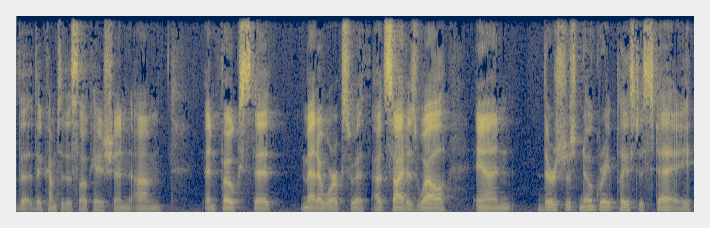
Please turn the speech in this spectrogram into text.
that, that come to this location um, and folks that Meta works with outside as well, and there's just no great place to stay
